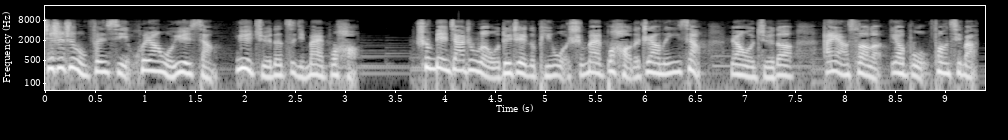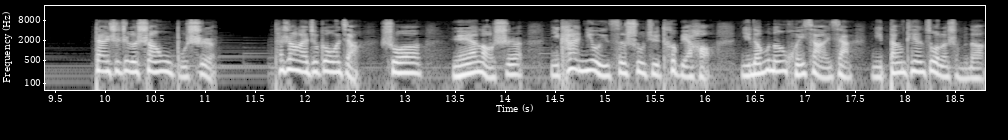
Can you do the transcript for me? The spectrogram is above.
其实这种分析会让我越想越觉得自己卖不好，顺便加重了我对这个品我是卖不好的这样的印象，让我觉得哎呀算了，要不放弃吧。但是这个商务不是，他上来就跟我讲说，圆圆老师，你看你有一次数据特别好，你能不能回想一下你当天做了什么呢？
